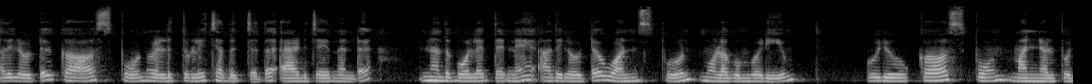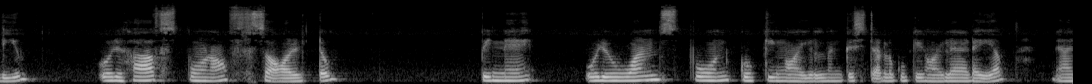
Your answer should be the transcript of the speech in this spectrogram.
അതിലോട്ട് കാ സ്പൂൺ വെളുത്തുള്ളി ചതച്ചത് ആഡ് ചെയ്യുന്നുണ്ട്. പിന്നെ അതുപോലെ തന്നെ അതിലോട്ട് വൺ സ്പൂൺ മുളകും പൊടിയും ഒരു കാ സ്പൂൺ മഞ്ഞൾപ്പൊടിയും ഒരു ഹാഫ് സ്പൂൺ ഓഫ് സോൾട്ടും പിന്നെ ഒരു വൺ സ്പൂൺ കുക്കിംഗ് ഓയിൽ നിങ്ങൾക്ക് ഇഷ്ടമുള്ള കുക്കിംഗ് ഓയിൽ ആഡ് ചെയ്യാം. ഞാൻ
